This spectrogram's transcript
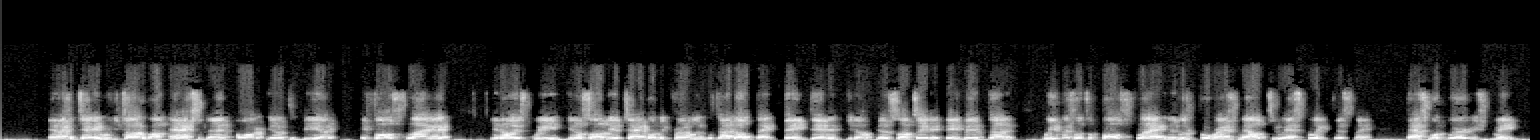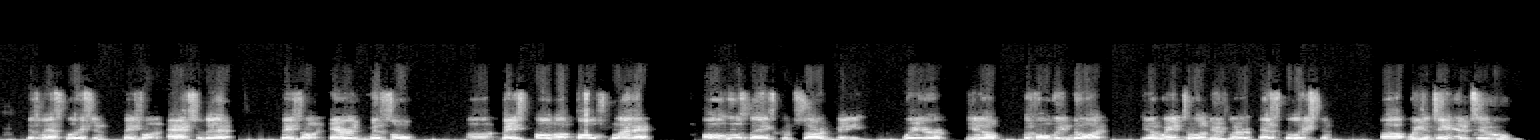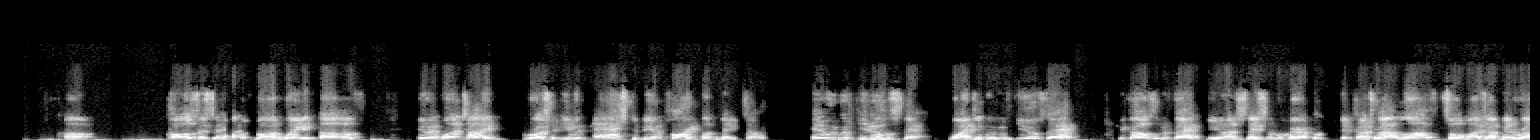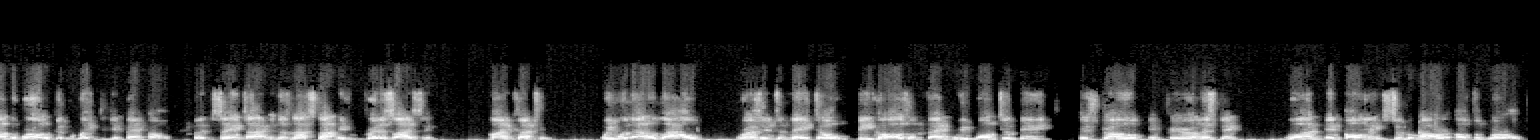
And I can tell you, when you talk about accident or you know to be a, a false flag, you know, as we you know saw the attack on the Kremlin, which I don't think they did it. You know, there's some saying that they may have done it. We even was a false flag, and they're looking for rationale to escalate this thing. That's what worries me. There's an escalation based on an accident, based on an errant missile, uh, based on a false flag all those things concern me where, you know, before we know it, you know, we're into a nuclear escalation. Uh, we continue to uh, cause this to happen by way of, you know, at one time, Russia even asked to be a part of NATO, and we refused that. Why did we refuse that? Because of the fact the United States of America, the country I love so much, I've been around the world and couldn't wait to get back home. But at the same time, it does not stop me from criticizing my country we would not allow Russia into NATO because of the fact we want to be the strong imperialistic one and only superpower of the world.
